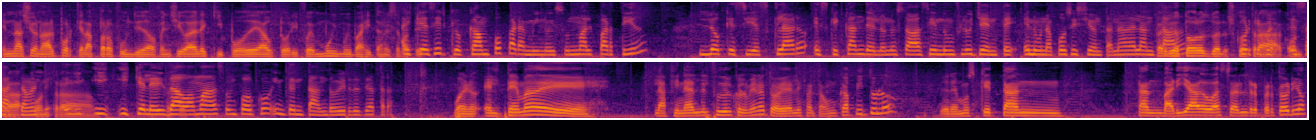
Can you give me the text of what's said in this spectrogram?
en Nacional porque la profundidad ofensiva del equipo de Autori fue muy, muy bajita en este partido. Hay que decir que Ocampo para mí no hizo un mal partido. Lo que sí es claro es que Candelo no estaba siendo influyente en una posición tan adelantada. Perdió todos los duelos contra, contra Exactamente. y, y, que le daba más un poco intentando ir desde atrás. Bueno, el tema de la final del fútbol colombiano todavía le falta un capítulo. Veremos qué tan, tan variado va a estar el repertorio,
